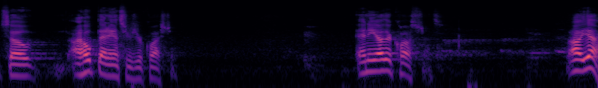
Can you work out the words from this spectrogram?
So I hope that answers your question. Any other questions? Oh, yeah.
